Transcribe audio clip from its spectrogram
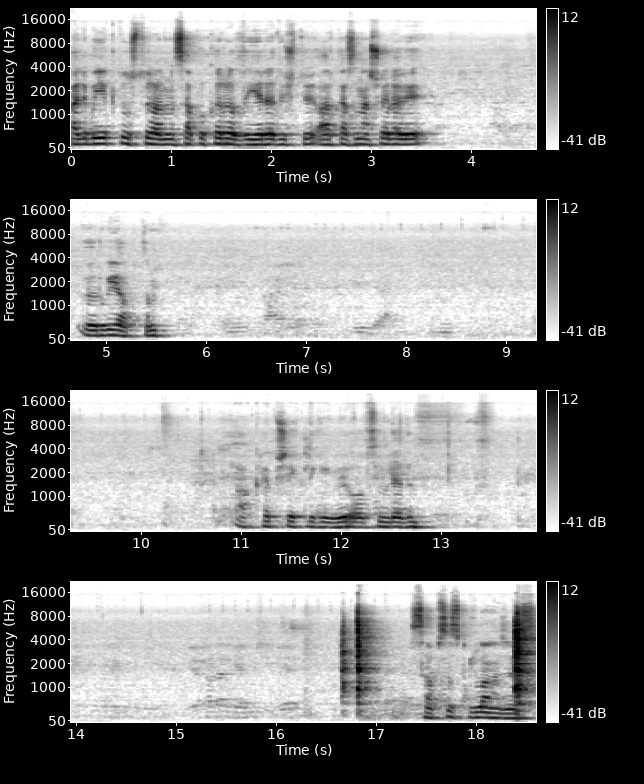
Ali Bıyıklı sapı kırıldı, yere düştü. Arkasına şöyle bir örgü yaptım. Akrep şekli gibi olsun dedim. Sapsız kullanacağız.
